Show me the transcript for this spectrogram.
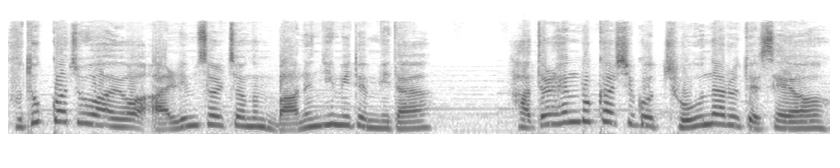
구독과 좋아요, 알림 설정은 많은 힘이 됩니다. 다들 행복하시고 좋은 하루 되세요.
